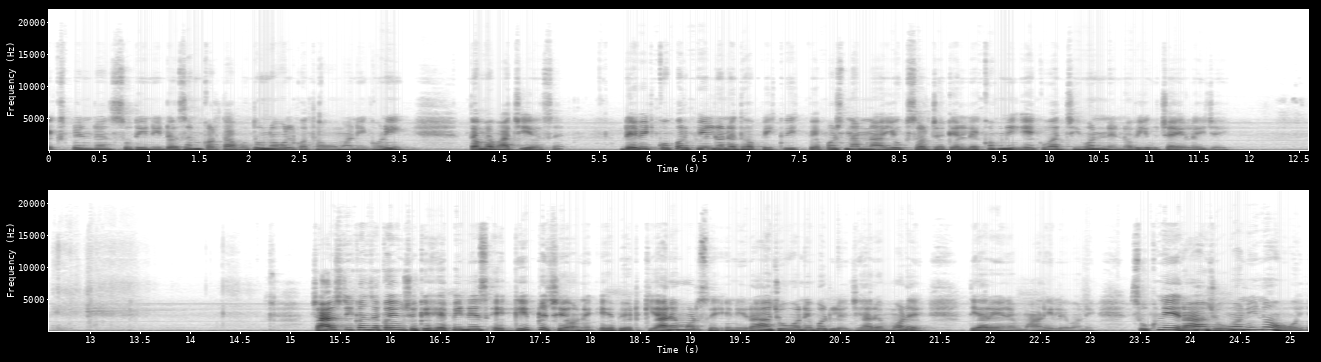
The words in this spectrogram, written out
એક્સપેન્ડન્સ સુધીની ડઝન કરતાં વધુ નવલકથાઓમાંની ઘણી તમે વાંચી હશે. ડેવિડ કોપરફિલ્ડ અને ધ પિકવિક પેપર્સ નામના આ યુગ સર્જકે લેખકની એક વાત જીવનને નવી ઊંચાઈએ લઈ જાય. ચાર્લ્સ ડિકન્સે કહ્યું છે કે હેપીનેસ એક ગિફ્ટ છે અને એ ભેટ ક્યારે મળશે એની રાહ જોવાને બદલે જ્યારે મળે ત્યારે એને માણી લેવાની. સુખની રાહ જોવાની ન હોય,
